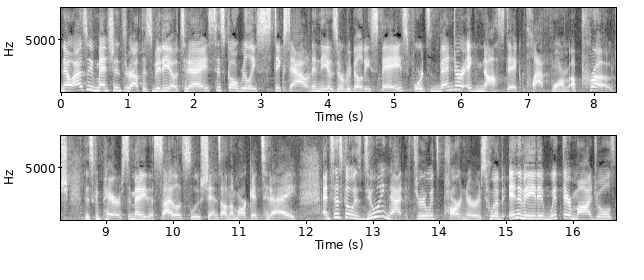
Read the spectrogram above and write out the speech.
Now, as we've mentioned throughout this video today, Cisco really sticks out in the observability space for its vendor agnostic platform approach. This compares to many of the siloed solutions on the market today. And Cisco is doing that through its partners who have innovated with their modules,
